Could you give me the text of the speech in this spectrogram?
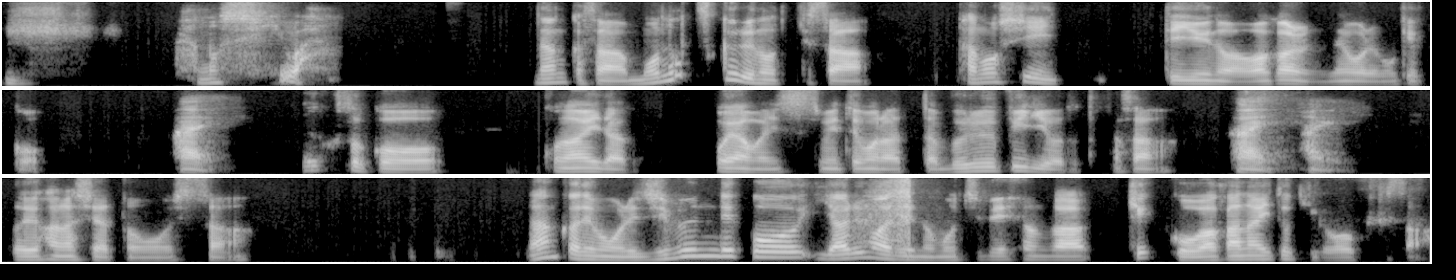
楽しいわ。なんかさ、物作るのってさ、楽しいっていうのはわかるのね、俺も結構。はい。それこそこう、この間、小山に勧めてもらったブルーピリオドとかさ、はい。はい。そういう話だと思うしさ。なんかでも俺自分でこうやるまでのモチベーションが結構湧かない時が多くてさ。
